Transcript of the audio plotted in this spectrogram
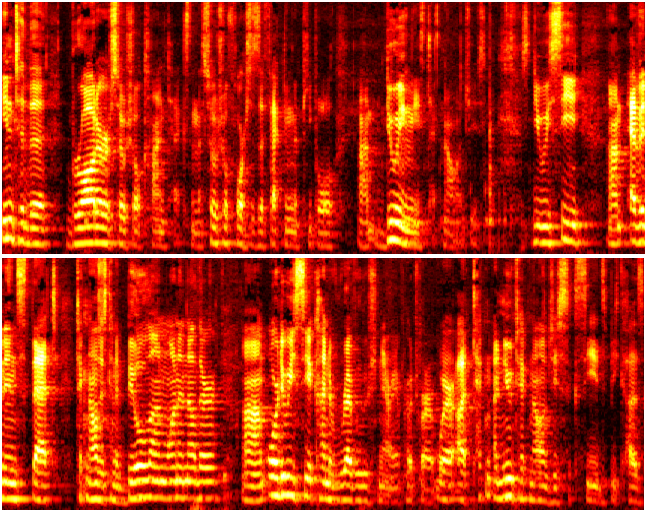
into the broader social context and the social forces affecting the people um, doing these technologies. Do we see um, evidence that technologies kind of build on one another, um, or do we see a kind of revolutionary approach where, where a, tech, a new technology succeeds because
